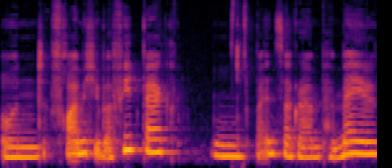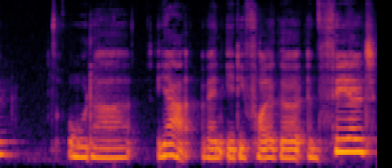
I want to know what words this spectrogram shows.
und freue mich über Feedback hm, bei Instagram per Mail oder ja, wenn ihr die Folge empfehlt,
